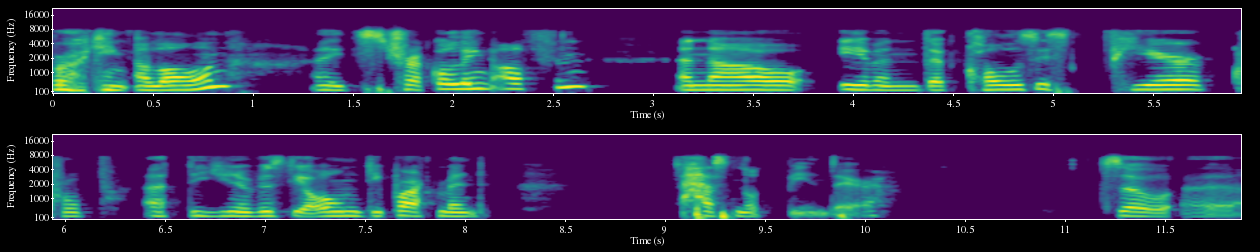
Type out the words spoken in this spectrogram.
working alone. And it's struggling often. And now even the closest peer group at the university own department has not been there. So uh,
